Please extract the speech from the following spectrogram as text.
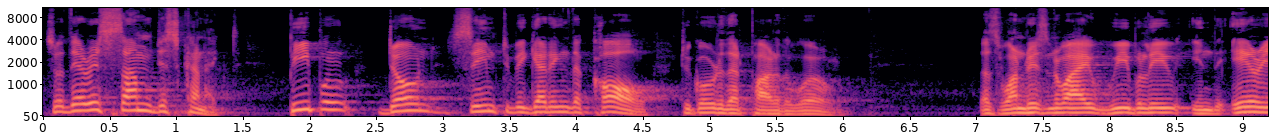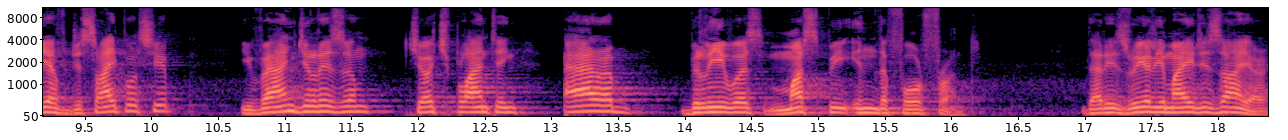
So there is some disconnect. People don't seem to be getting the call to go to that part of the world. That's one reason why we believe in the area of discipleship, evangelism, church planting, Arab believers must be in the forefront. That is really my desire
